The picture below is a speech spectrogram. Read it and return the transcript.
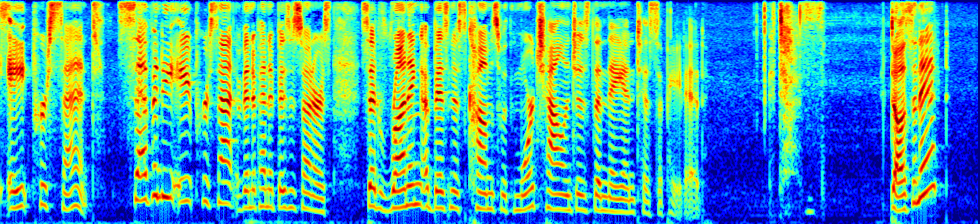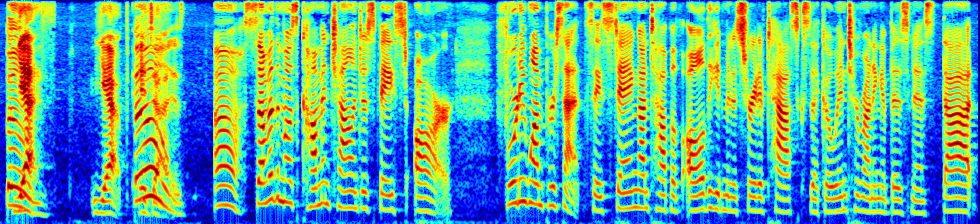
78%. 78% of independent business owners said running a business comes with more challenges than they anticipated. It does. Doesn't it? Boom. Yes. Yep, Boom. it does. Oh, some of the most common challenges faced are 41% say staying on top of all the administrative tasks that go into running a business. That,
